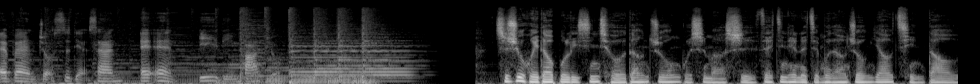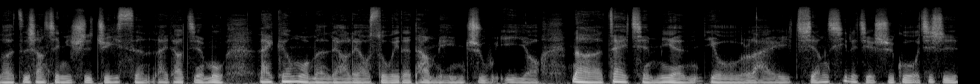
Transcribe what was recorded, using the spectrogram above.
，FM 九四点三，AM 一零八九。持续回到玻璃星球当中，我是马士，在今天的节目当中邀请到了自商心理师 Jason 来到节目，来跟我们聊聊所谓的躺平主义哦。那在前面有来详细的解释过，其实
